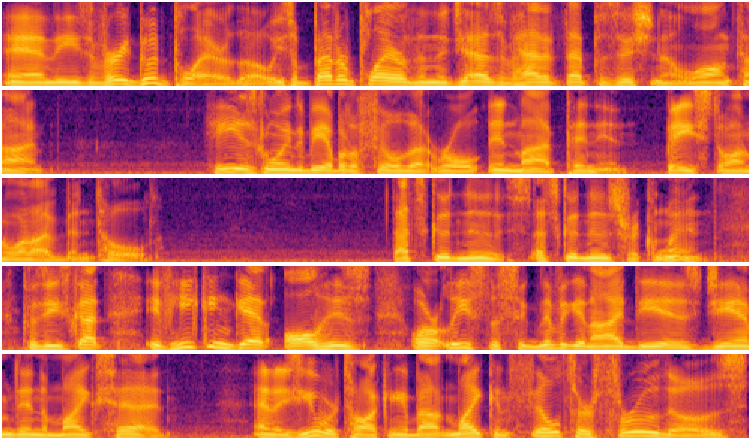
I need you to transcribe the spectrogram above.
And he's a very good player, though. He's a better player than the Jazz have had at that position in a long time. He is going to be able to fill that role, in my opinion, based on what I've been told. That's good news. That's good news for Quinn. Because he's got, if he can get all his, or at least the significant ideas jammed into Mike's head, and as you were talking about, Mike can filter through those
